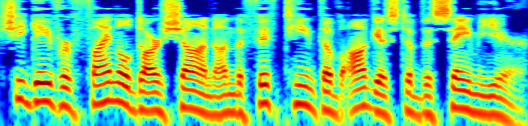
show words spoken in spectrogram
She gave her final darshan on 15 August of the same year.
